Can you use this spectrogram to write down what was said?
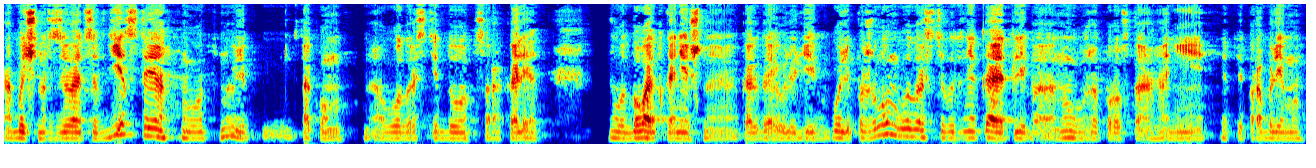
обычно развивается в детстве, вот, ну или в таком возрасте до 40 лет. Вот, бывает, конечно, когда у людей в более пожилом возрасте возникает, либо ну, уже просто они этой проблемы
